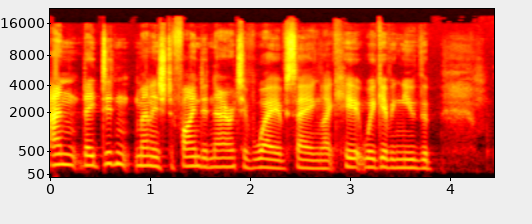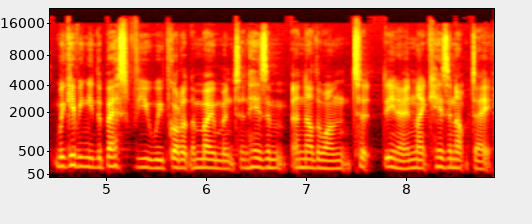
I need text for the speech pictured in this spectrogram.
And they didn't manage to find a narrative way of saying, like, here, we're giving you the we're giving you the best view we've got at the moment and here's a, another one to you know and like here's an update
